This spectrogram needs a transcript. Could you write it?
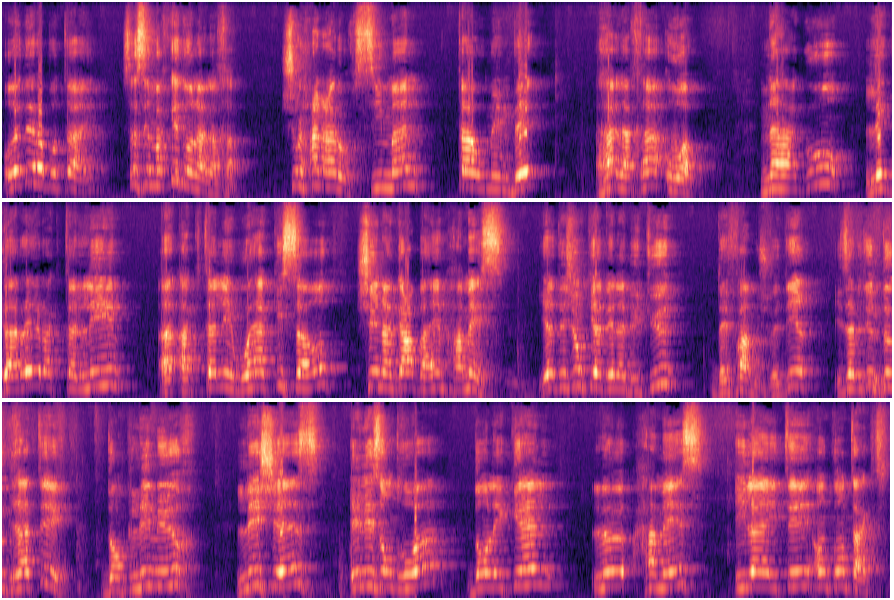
Regardez Rabotai, ça c'est marqué dans l'Alacha. Shulchan Aruch, Siman Tau Membet, Halacha Waw. Nahagu legarer aktalim, aktalim, kisaot, shenaga bahem hames. Il y a des gens qui avaient l'habitude, des femmes je veux dire, ils avaient l'habitude de gratter donc les murs, les chaises et les endroits dans lesquels le hames il a été en contact.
